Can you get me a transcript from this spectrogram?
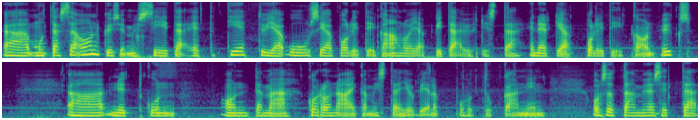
Ää, mutta tässä on kysymys siitä, että tiettyjä uusia politiikan aloja pitää yhdistää. Energiapolitiikka on yksi. Ää, nyt kun on tämä korona-aika, mistä ei ole vielä puhuttukaan, niin osoittaa myös, että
